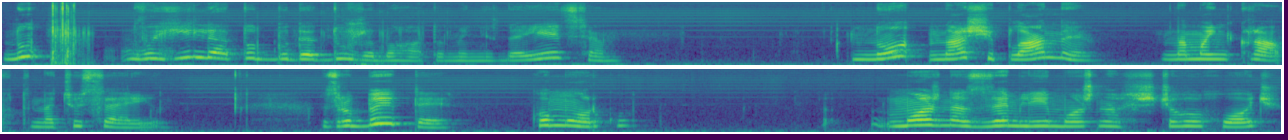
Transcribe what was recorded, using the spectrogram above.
Ну, вугілля тут буде дуже багато, мені здається. Но наші плани на Майнкрафт, на цю серію. Зробити коморку. Можна з землі, можна з чого хоч.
